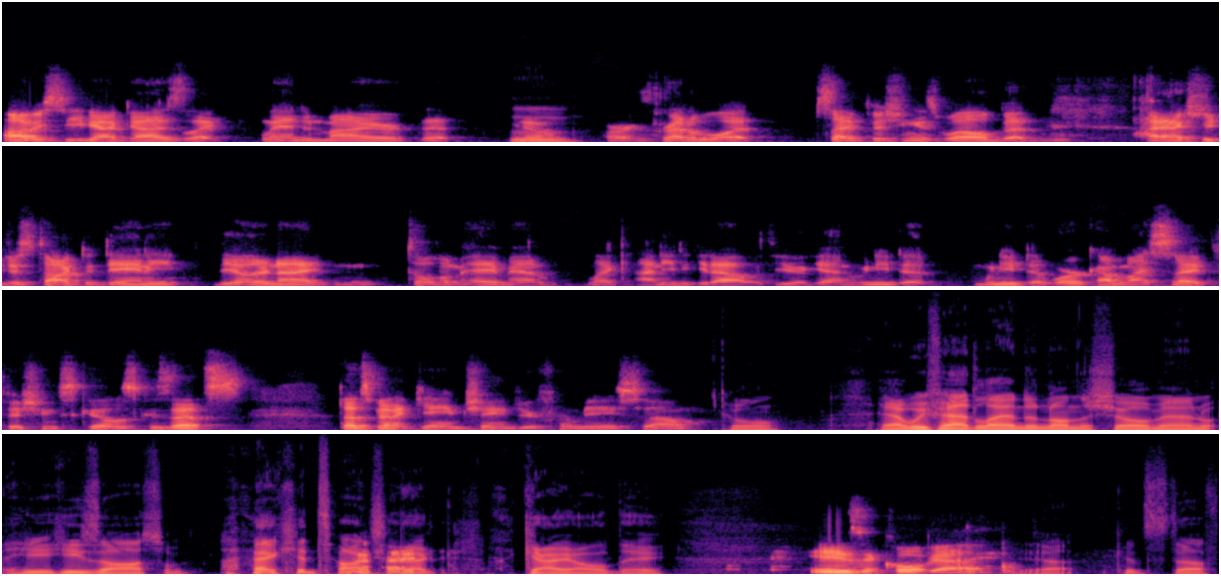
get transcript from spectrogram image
Obviously, you got guys like Landon Mayer that you know Mm. are incredible at sight fishing as well. But mm-hmm. I actually just talked to Danny the other night and told him, "Hey, man, like I need to get out with you again. We need to we need to work on my sight fishing skills because that's that's been a game changer for me." So Cool. Yeah, we've had Landon on the show, man. He he's awesome. I could talk to that guy all day. He's a cool guy. Yeah, good stuff.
